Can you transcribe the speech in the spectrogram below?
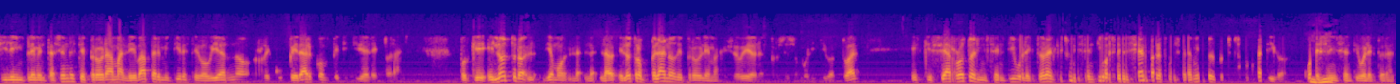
si la implementación de este programa le va a permitir a este gobierno recuperar competitividad electoral porque el otro, digamos, el otro plano de problemas que yo veo en el proceso político actual es que se ha roto el incentivo electoral, que es un incentivo esencial para el funcionamiento del proceso político. ¿Cuál es el incentivo electoral?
